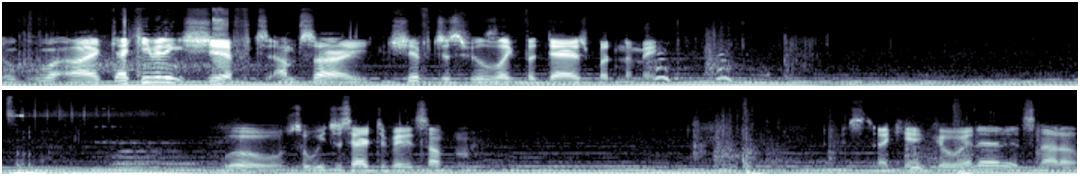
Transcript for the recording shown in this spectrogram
Oh, I, I keep hitting shift. I'm sorry. Shift just feels like the dash button to me. Whoa, so we just activated something. I can't go in it. It's not a...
